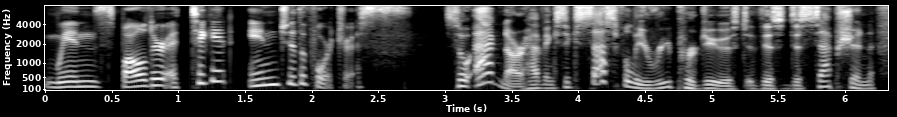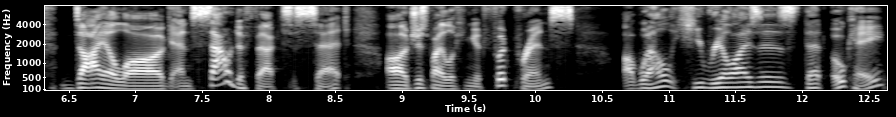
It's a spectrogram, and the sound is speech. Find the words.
wins Balder a ticket into the fortress. So Agnar, having successfully reproduced this deception, dialogue, and sound effects set uh, just by looking at footprints, uh, well, he realizes that, okay,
